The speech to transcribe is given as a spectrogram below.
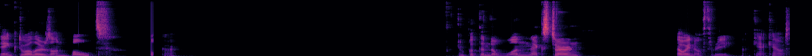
Dank Dwellers on Bolt? Okay. Can put them to one next turn? Oh wait, no, three. I can't count.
